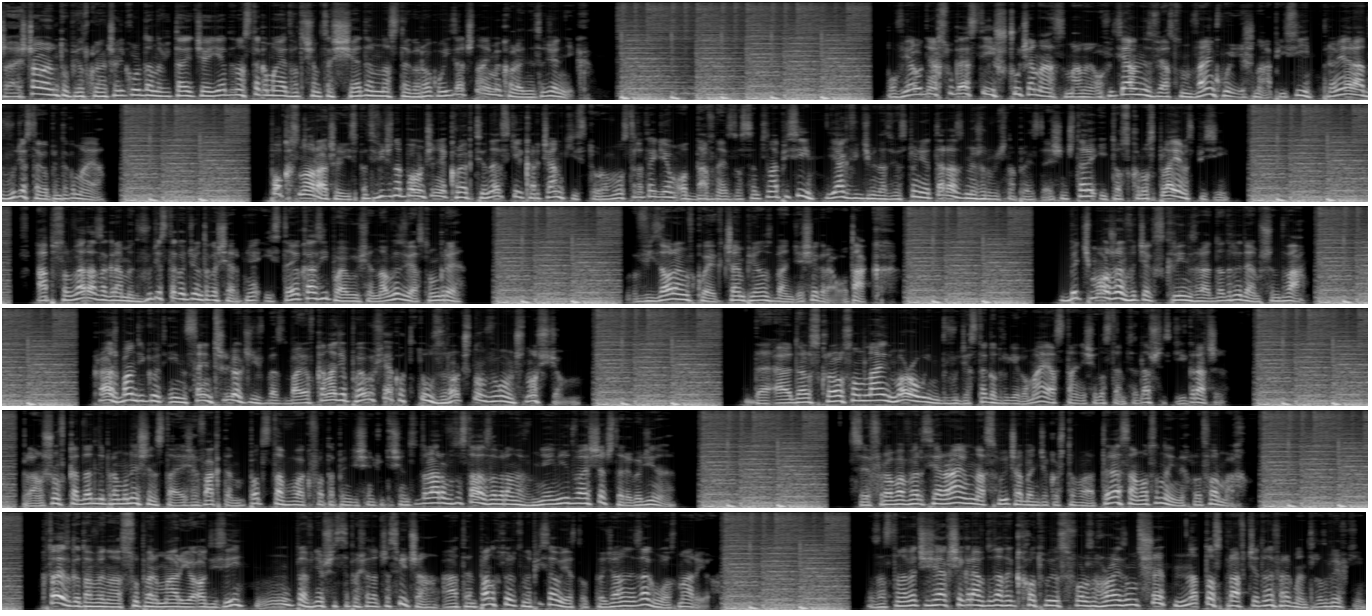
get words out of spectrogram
Cześć, czołem, tu Piotr Kulek, czyli Kuldan. Witajcie 11 maja 2017 roku i zaczynajmy kolejny codziennik. Po wielu dniach sugestii i szczucia nas mamy oficjalny zwiastun Vanquish na PC, premiera 25 maja. Poxnora, czyli specyficzne połączenie kolekcjonerskiej karcianki z turową strategią od dawna jest dostępne na PC. Jak widzimy na zwiastunie, teraz zmierzy również na PlayStation 4 i to z crossplayem z PC. Absolvera zagramy 29 sierpnia i z tej okazji pojawił się nowy zwiastun gry. Wizorem w Quake Champions będzie się grało tak. Być może wyciek screen z Red Dead Redemption 2. Crash Bandicoot Insane Trilogy w Best Buy w Kanadzie pojawił się jako tytuł z roczną wyłącznością. The Elder Scrolls Online Morrowind 22 maja stanie się dostępny dla wszystkich graczy. Planszówka Deadly Premonition staje się faktem. Podstawowa kwota 50 tysięcy dolarów została zebrana w mniej niż 24 godziny. Cyfrowa wersja Rime na Switcha będzie kosztowała tyle samo co na innych platformach. Kto jest gotowy na Super Mario Odyssey? Mm, Pewnie wszyscy posiadacze Switcha, a ten pan, który to napisał jest odpowiedzialny za głos Mario. Zastanawiacie się jak się gra w dodatek Hot Wheels Forza Horizon 3? No to sprawdźcie ten fragment rozgrywki.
